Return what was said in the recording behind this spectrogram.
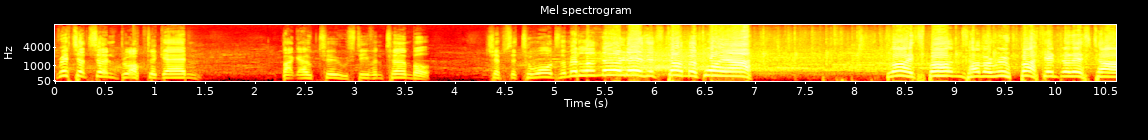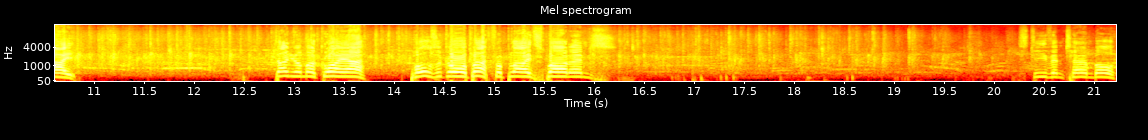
Richardson blocked again. Back out to Stephen Turnbull. Chips it towards the middle, and there it is. It's Dan McGuire. Blyth Spartans have a route back into this tie. Daniel McGuire pulls the goal back for Blyth Spartans. Stephen Turnbull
